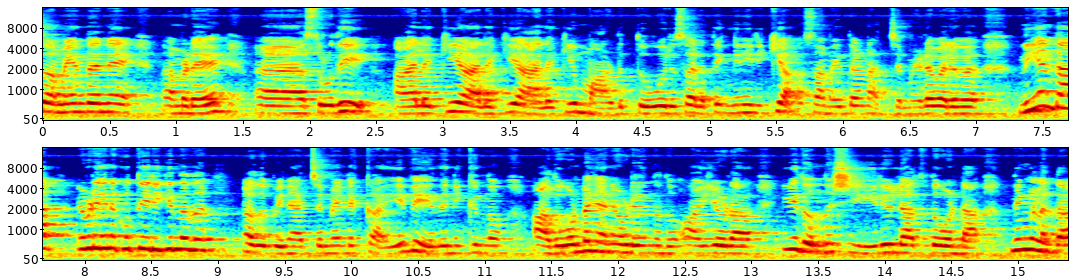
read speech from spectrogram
സമയം തന്നെ നമ്മുടെ ശ്രുതി അലക്കി അലക്കി അലക്കി മടുത്തു ഒരു സ്ഥലത്ത് ഇങ്ങനെ ഇരിക്കുക. ആ സമയത്താണ് അച്ഛമ്മയുടെ വരവ്. നീ എന്താ ഇവിടെ ഇങ്ങനെ കുത്തിയിരിക്കുന്നത്? അത് പിന്നെ അച്ഛമ്മേന്റെ കൈ വേദനിക്കുന്നു. അതുകൊണ്ടാണ് ഞാൻ ഇവിടെ നിന്നതും. അയ്യോടാ ഇതൊന്നും ശീലമില്ലാത്തത് കൊണ്ടാ. നിങ്ങളെന്താ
